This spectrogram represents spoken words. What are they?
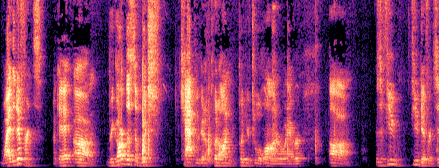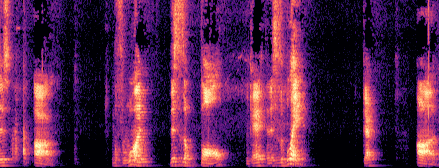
why the difference? Okay, um, regardless of which cap you're gonna put on, put your tool on or whatever. Um, there's a few few differences. Um, well, for one, this is a ball, okay, and this is a blade. Okay, uh,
